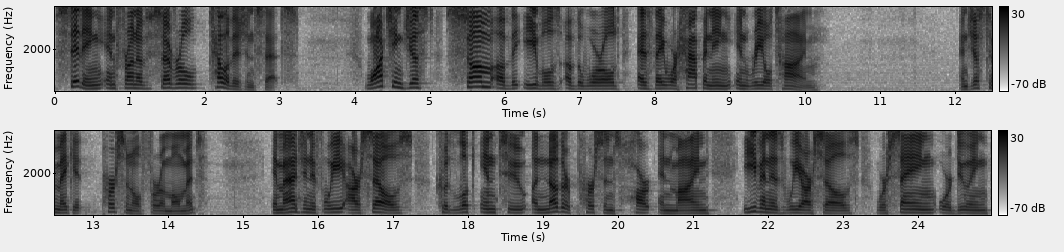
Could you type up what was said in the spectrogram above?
sitting in front of several television sets watching just some of the evils of the world as they were happening in real time. And just to make it personal for a moment, imagine if we ourselves could look into another person's heart and mind, even as we ourselves were saying or doing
